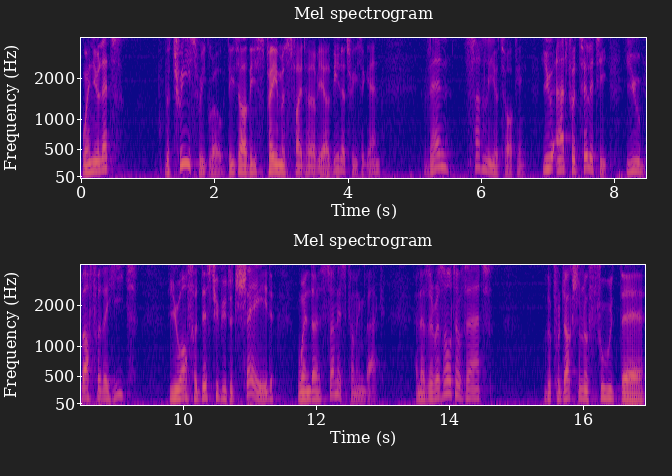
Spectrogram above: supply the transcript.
When you let the trees regrow, these are these famous Faidherbia albida trees again, then suddenly you're talking. You add fertility, you buffer the heat, you offer distributed shade when the sun is coming back. And as a result of that, the production of food there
